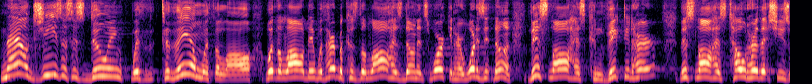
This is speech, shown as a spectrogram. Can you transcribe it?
now Jesus is doing with, to them with the law what the law did with her because the law has done its work in her. What has it done? This law has convicted her. This law has told her that she's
